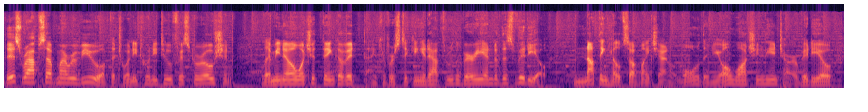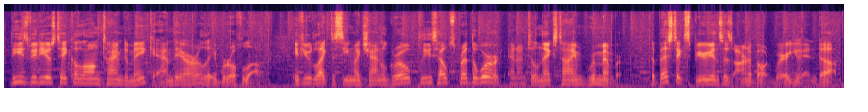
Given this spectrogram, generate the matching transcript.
This wraps up my review of the 2022 Fisker Ocean. Let me know what you think of it. Thank you for sticking it out through the very end of this video. Nothing helps out my channel more than y'all watching the entire video. These videos take a long time to make and they are a labor of love. If you'd like to see my channel grow, please help spread the word. And until next time, remember, the best experiences aren't about where you end up,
